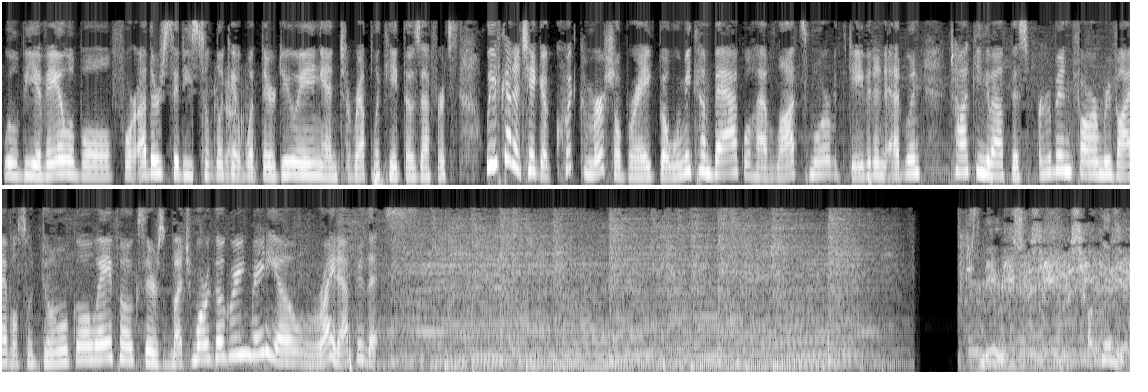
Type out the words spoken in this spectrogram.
will be available for other cities to look at what they're doing and to replicate those efforts. We've got to take a quick commercial break, but when we come back, we'll have lots more with David and Edwin talking about this urban farm revival. So don't go away, folks. There's much more Go Green Radio right after this. News, opinion,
